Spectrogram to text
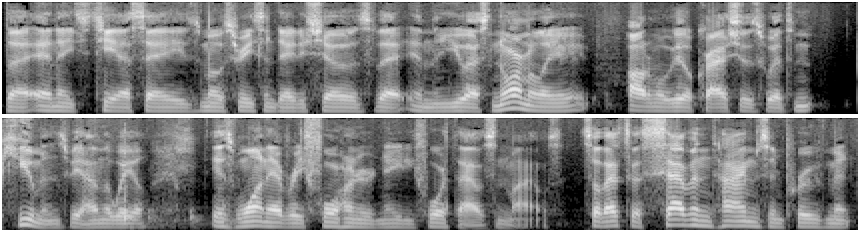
the NHTSA's most recent data shows that in the U.S., normally automobile crashes with humans behind the wheel is one every 484,000 miles. So that's a seven times improvement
